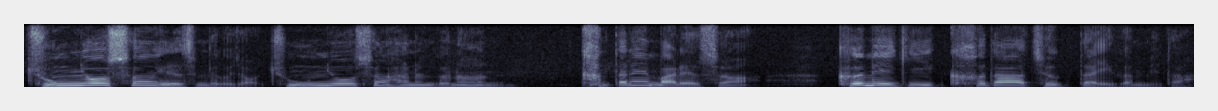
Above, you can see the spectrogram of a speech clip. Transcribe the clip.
중요성 이랬습니다, 그죠? 중요성 하는 거는 간단히 말해서 금액이 크다, 적다 이겁니다.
